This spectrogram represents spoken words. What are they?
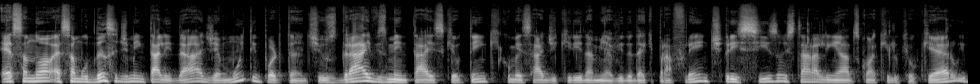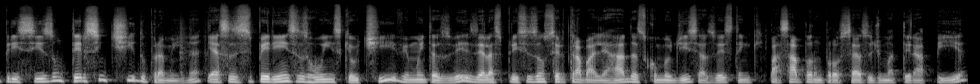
Essa, no, essa mudança de mentalidade é muito importante. Os drives mentais que eu tenho que começar a adquirir na minha vida daqui para frente precisam estar alinhados com aquilo que eu quero e precisam ter sentido para mim. Né? E essas experiências ruins que eu tive, muitas vezes, elas precisam ser trabalhadas, como eu disse, às vezes tem que passar por um processo de uma terapia,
